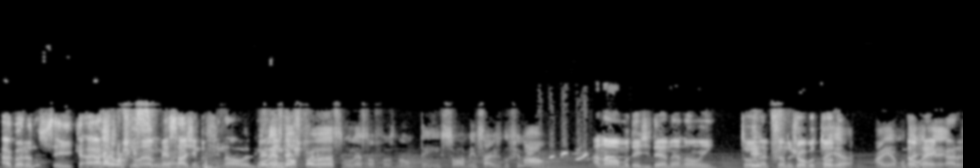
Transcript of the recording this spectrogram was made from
Agora eu não sei, cara. Acho Cara, eu que acho que tem uma sim, mensagem do final ali. É o nem Last of. Us, o Last of Us não tem só a mensagem do final. Ah, não, eu mudei de ideia, não é não, hein? Tô Ih. analisando o jogo todo. Aí, ó. Aí, ó, mudou não de é, ideia. cara.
